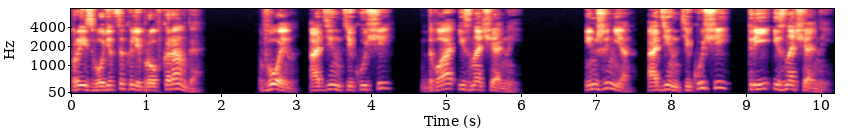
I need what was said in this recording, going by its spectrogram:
Производится калибровка ранга. Воин – один текущий, два изначальный. Инженер – один текущий, три изначальный.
